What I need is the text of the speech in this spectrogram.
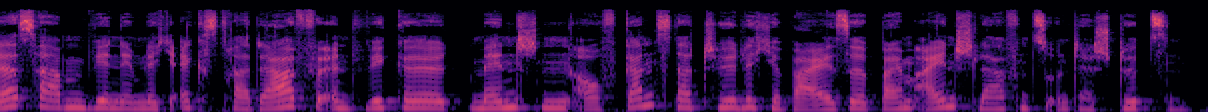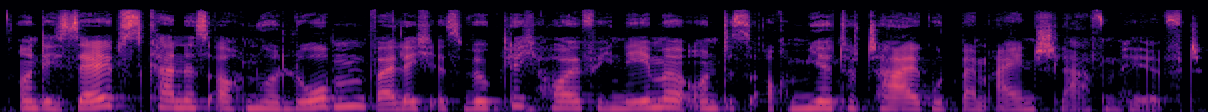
Das haben wir nämlich extra dafür entwickelt, Menschen auf ganz natürliche Weise beim Einschlafen zu unterstützen. Und ich selbst kann es auch nur loben, weil ich es wirklich häufig nehme und es auch mir total gut beim Einschlafen hilft.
